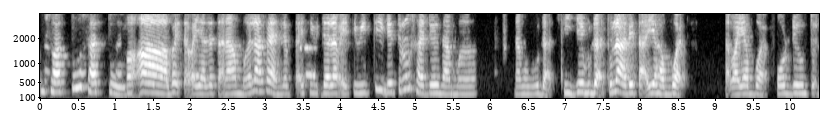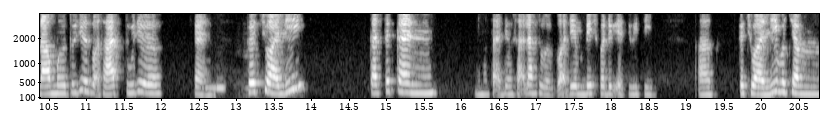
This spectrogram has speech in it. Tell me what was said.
tu satu, satu. Ah, uh baik tak payah letak nama lah kan. Aktiviti, dalam aktiviti dia terus ada nama nama budak. CJ budak tu lah dia tak payah buat. Tak payah buat folder untuk nama tu je sebab satu je. Kan. Kecuali katakan hmm, tak ada masalah tu sebab dia base pada aktiviti. Uh, kecuali macam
